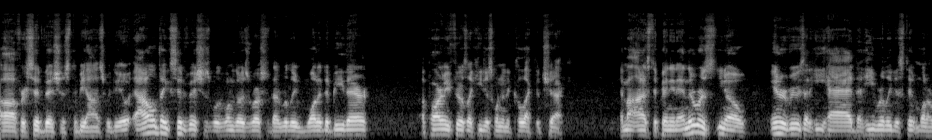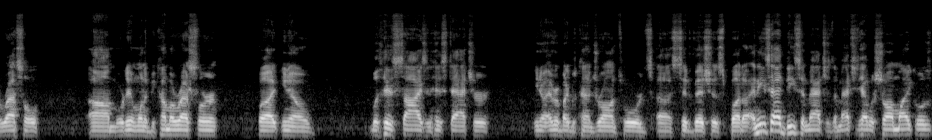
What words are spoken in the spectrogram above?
uh, for Sid Vicious, to be honest with you. I don't think Sid Vicious was one of those wrestlers that really wanted to be there a part of me feels like he just wanted to collect a check, in my honest opinion. And there was, you know, interviews that he had that he really just didn't want to wrestle um, or didn't want to become a wrestler. But, you know, with his size and his stature, you know, everybody was kind of drawn towards uh, Sid Vicious. But, uh, and he's had decent matches. The match he had with Shawn Michaels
